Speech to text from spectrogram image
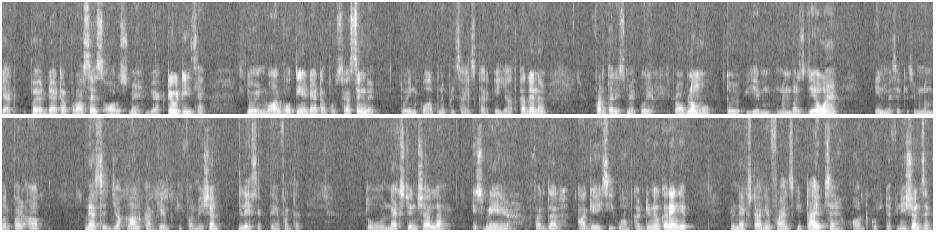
कि डाटा प्रोसेस और उसमें जो एक्टिविटीज़ हैं, जो इन्वॉल्व होती हैं डाटा प्रोसेसिंग में तो इनको आपने प्रिसाइज करके याद कर लेना है। फर्दर इसमें कोई प्रॉब्लम हो तो ये नंबर्स दिए हुए हैं। इनमें से किसी नंबर पर आप मैसेज या कॉल करके इंफॉर्मेशन ले सकते हैं फर्दर तो नेक्स्ट इन इसमें फर्दर आगे इसी को हम कंटिन्यू करेंगे। जो नेक्स्ट आगे फाइल्स की टाइप्स हैं और कुछ डेफिनेशंस हैं।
